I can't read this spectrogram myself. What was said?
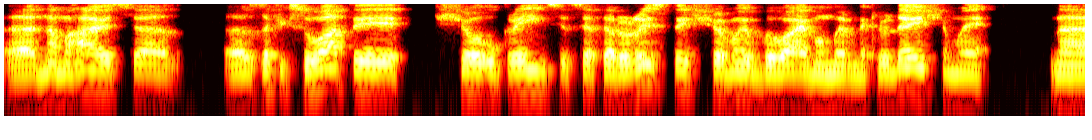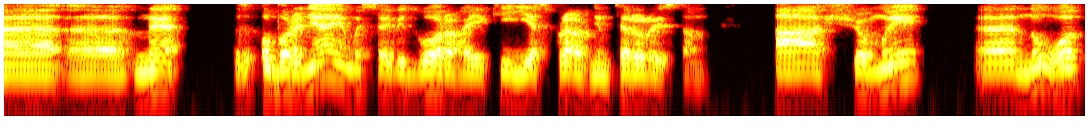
е, намагаються е, зафіксувати, що українці це терористи, що ми вбиваємо мирних людей, що ми е, е, не обороняємося від ворога, який є справжнім терористом, а що ми, е, ну от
